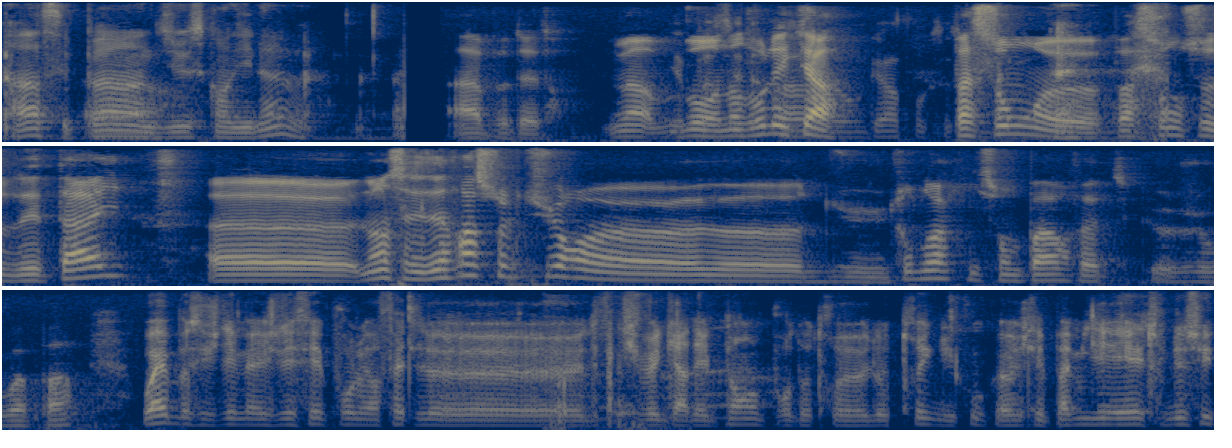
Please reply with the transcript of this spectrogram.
Ah, c'est pas Euh. un dieu scandinave? Ah peut-être. A bon dans tous les cas. Passons, euh, passons ce détail. Euh, non, c'est les infrastructures euh, du tournoi qui sont pas en fait que je vois pas. Ouais, parce que je l'ai, je l'ai fait pour le, en fait le, des fois que je veux garder le plan pour d'autres, d'autres trucs, du coup, quoi. Je l'ai pas mis les, trucs dessus.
